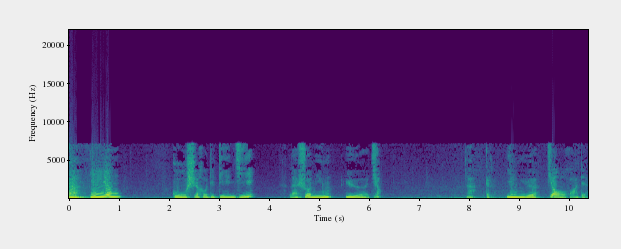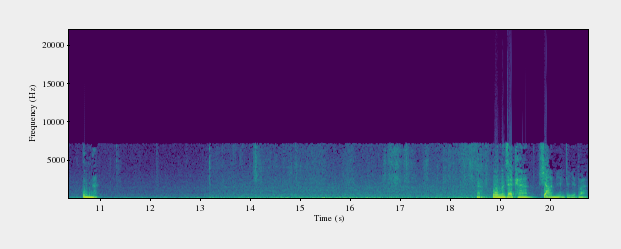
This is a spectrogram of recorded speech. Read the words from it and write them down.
啊，引用。古时候的典籍来说明乐教啊，这个音乐教化的功能啊。我们再看下面这一段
